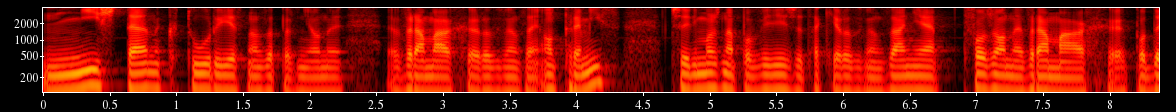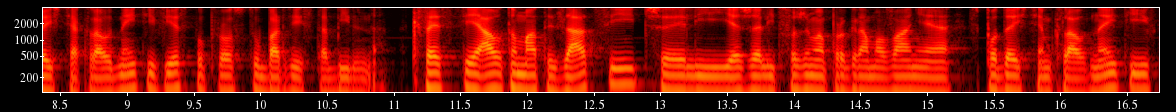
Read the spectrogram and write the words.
niż ten, który jest nam zapewniony w ramach rozwiązań on-premise. Czyli można powiedzieć, że takie rozwiązanie tworzone w ramach podejścia Cloud Native jest po prostu bardziej stabilne. Kwestie automatyzacji, czyli jeżeli tworzymy oprogramowanie z podejściem Cloud Native,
